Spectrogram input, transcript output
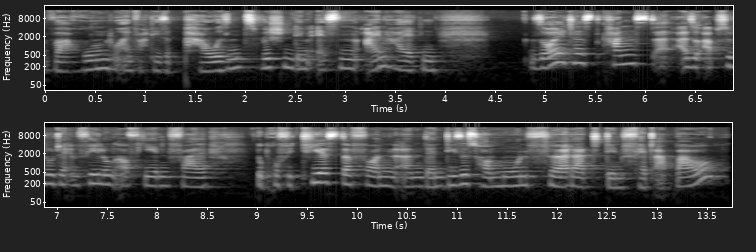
warum du einfach diese Pausen zwischen dem Essen einhalten solltest, kannst. Also absolute Empfehlung auf jeden Fall. Du profitierst davon, ähm, denn dieses Hormon fördert den Fettabbau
